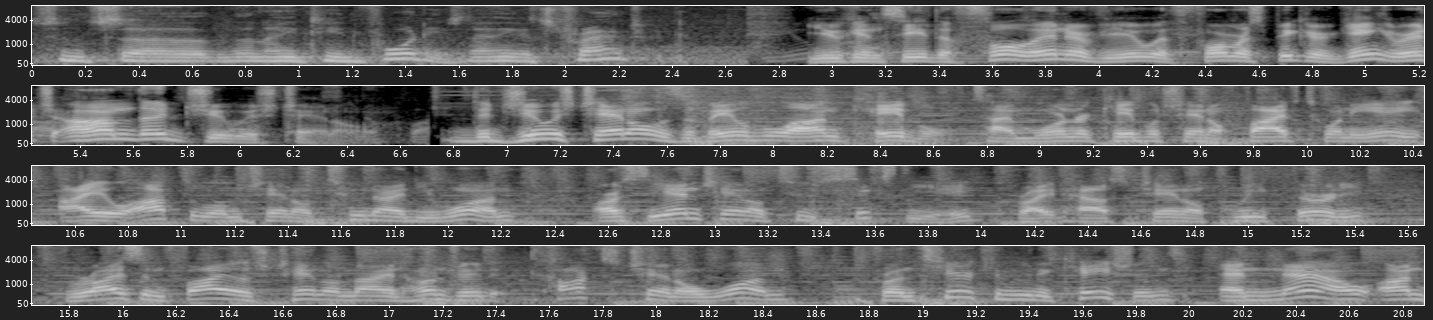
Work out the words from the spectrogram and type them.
since uh, the 1940s. And I think it's tragic. You can see the full interview with former Speaker Gingrich on the Jewish Channel. The Jewish Channel is available on cable, Time Warner Cable Channel 528, IO Optimum Channel 291, RCN Channel 268, Bright House Channel 330, Verizon Fios Channel 900, Cox Channel 1, Frontier Communications, and now on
